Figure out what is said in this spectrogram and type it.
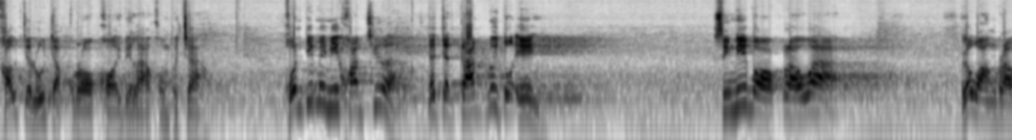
เขาจะรู้จักรอคอยเวลาของพระเจ้า คนที่ไม่มีความเชื่อจะจัดการด้วยตัวเอง สิ่งนี้บอกเราว่าระหว่างเรา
